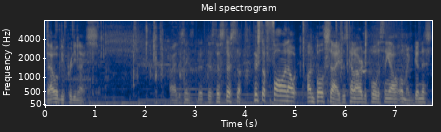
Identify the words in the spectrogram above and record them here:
that would be pretty nice. All right, this thing's there's there's there's stuff, there's stuff falling out on both sides. It's kind of hard to pull this thing out. Oh my goodness!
